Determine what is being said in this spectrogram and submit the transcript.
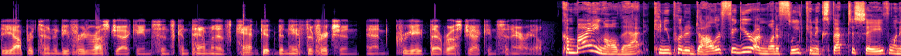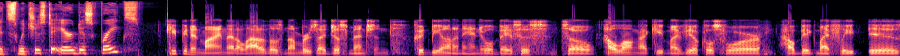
the opportunity for rust jacking since contaminants can't get beneath the friction and create that rust jacking scenario. Combining all that, can you put a dollar figure on what a fleet can expect to save when it switches to air disc brakes? Keeping in mind that a lot of those numbers I just mentioned could be on an annual basis. So, how long I keep my vehicles for, how big my fleet is,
